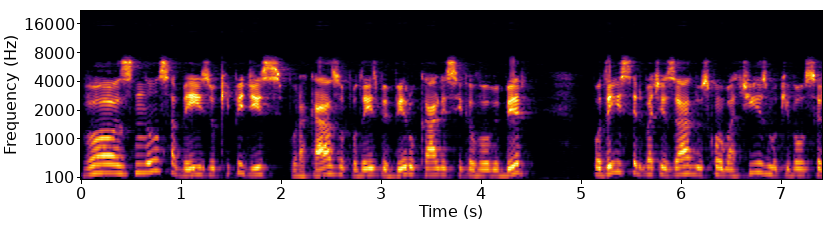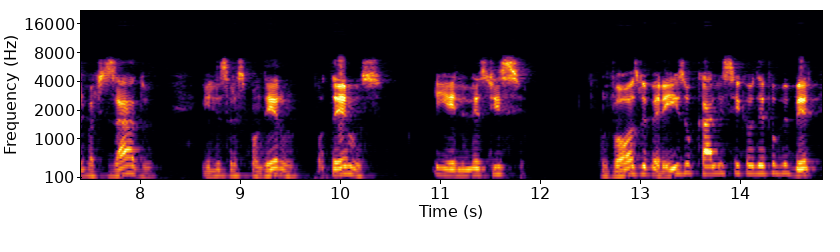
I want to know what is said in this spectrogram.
Vós não sabeis o que pedis, por acaso podeis beber o cálice que eu vou beber? Podeis ser batizados com o batismo que vou ser batizado? Eles responderam: Podemos. E ele lhes disse: Vós bebereis o cálice que eu devo beber,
